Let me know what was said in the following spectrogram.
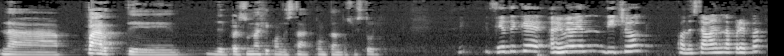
la parte del personaje cuando está contando su historia. Fíjate que a mí me habían dicho cuando estaba en la prepa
